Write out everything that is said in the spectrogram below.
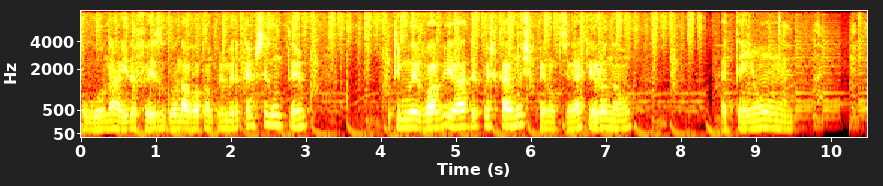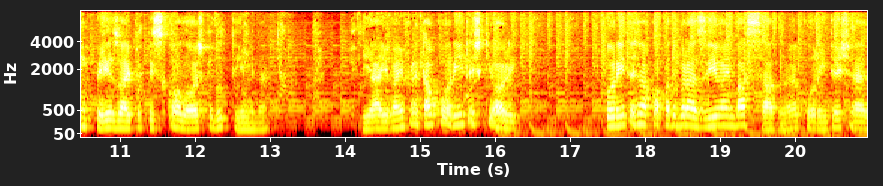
o gol na ida, fez o gol na volta no primeiro tempo, segundo tempo. O time levou a virada depois caiu nos pênaltis, né? Queira ou não. É, tem um, um peso aí pro psicológico do time, né? E aí vai enfrentar o Corinthians que, olha, Corinthians na Copa do Brasil é embaçado, né? O Corinthians é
